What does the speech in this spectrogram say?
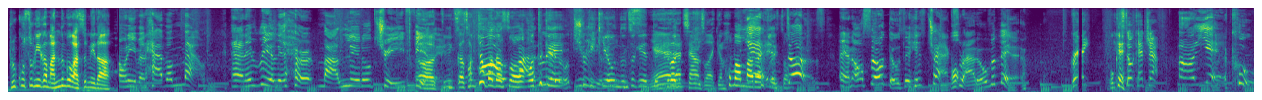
불꽃숭이가 맞는 것 같습니다. don't even have a mouth." And it really hurt my little tree 아, feelings. 그러니까 상처받았어. Oh, my 어떻게 little 이렇게 tree 귀여운 feelings. 눈속에 Yeah, 그런 that sounds like him. 험한 말을 Yeah, 할 수 it 있어. does. And also, those are his tracks Oh. right over there. Great. Okay. Still catch up. Uh, yeah, cool.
